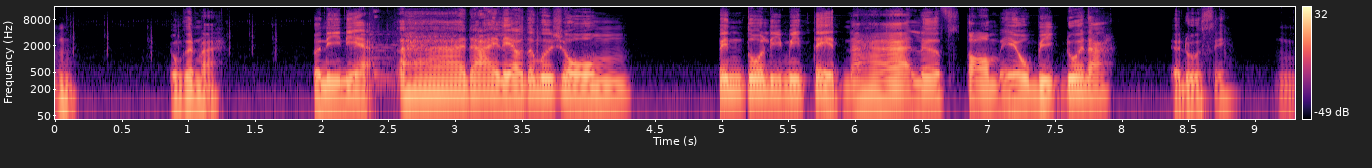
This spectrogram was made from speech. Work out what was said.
อืมยกขึ้นมา ตัวนี้เนี่ย อ่า ได้แล้วท่านผู้ชม เป็นตัวลิมิเต็ดนะฮะ Love Storm L Big ด้วยนะ เดี๋ยวดูสิอืม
